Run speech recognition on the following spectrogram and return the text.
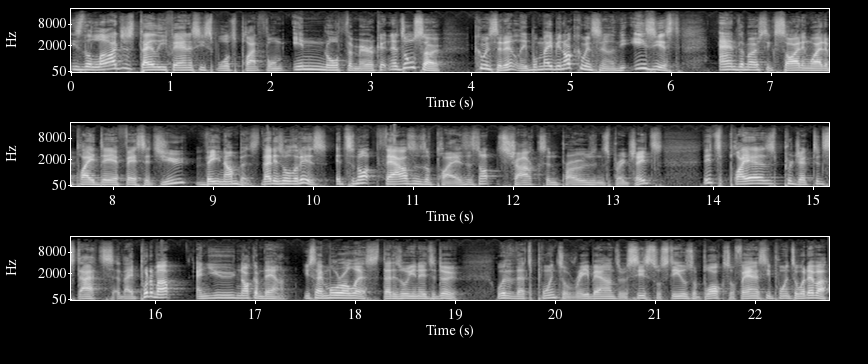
is the largest daily fantasy sports platform in North America, and it's also, coincidentally, but maybe not coincidentally, the easiest and the most exciting way to play DFS. It's you v numbers. That is all it is. It's not thousands of players, it's not sharks and pros and spreadsheets. It's players' projected stats, and they put them up and you knock them down. You say more or less. That is all you need to do. Whether that's points or rebounds or assists or steals or blocks or fantasy points or whatever.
